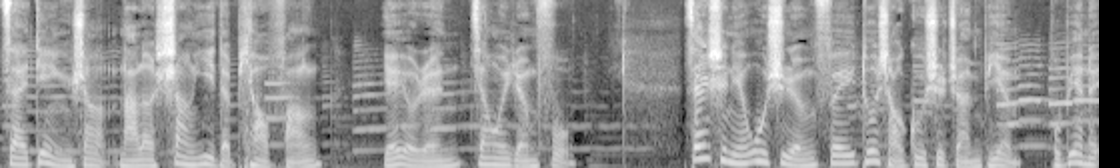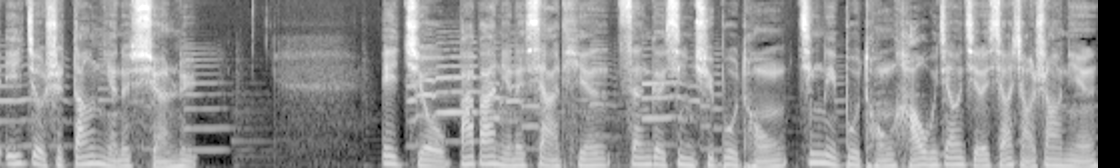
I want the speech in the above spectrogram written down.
在电影上拿了上亿的票房，也有人将为人父。三十年物是人非，多少故事转变，不变的依旧是当年的旋律。一九八八年的夏天，三个兴趣不同、经历不同、毫无交集的小小少年，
